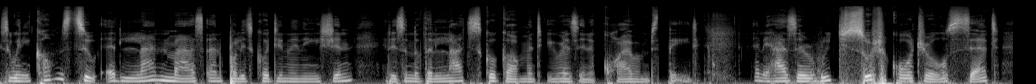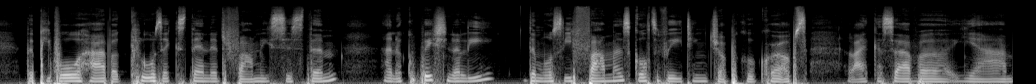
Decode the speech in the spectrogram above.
So, when it comes to a landmass and political delineation, it is one of the large scale government areas in Akwa State, and it has a rich socio-cultural set. The people have a close extended family system, and occupationally, they're mostly farmers cultivating tropical crops like cassava, yam,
